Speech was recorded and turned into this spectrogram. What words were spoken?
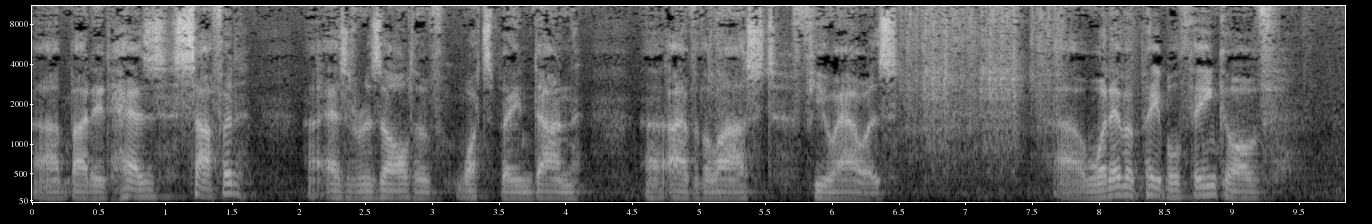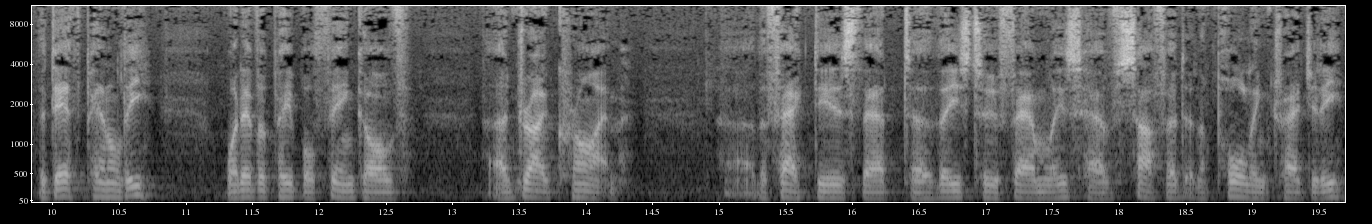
uh, but it has suffered uh, as a result of what's been done uh, over the last few hours. Uh, whatever people think of the death penalty, whatever people think of uh, drug crime, uh, the fact is that these two families have suffered an appalling tragedy,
